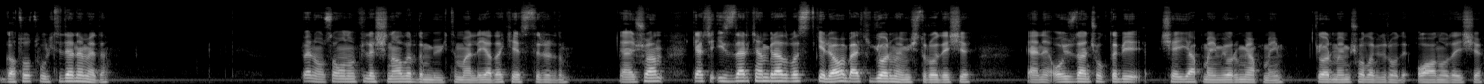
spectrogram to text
Gatot ulti denemedi. Ben olsam onun flash'ını alırdım büyük ihtimalle ya da kestirirdim. Yani şu an gerçi izlerken biraz basit geliyor ama belki görmemiştir o deşi. Yani o yüzden çok da bir şey yapmayayım, yorum yapmayayım. Görmemiş olabilir o, o an o deşi.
